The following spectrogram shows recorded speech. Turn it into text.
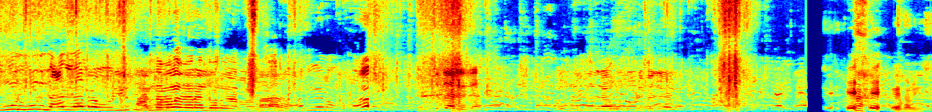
மூணு மூணு நாலு நாள் ஒரு இருக்கு அந்த வேலை வேற எந்த வேலை வேற அது வேணும் உங்களுக்கு. ரெண்டு தான் இருக்குது. மூணு இருந்துதுடா, ஒண்ணு ஓடி போச்சுடா. காமிங்க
